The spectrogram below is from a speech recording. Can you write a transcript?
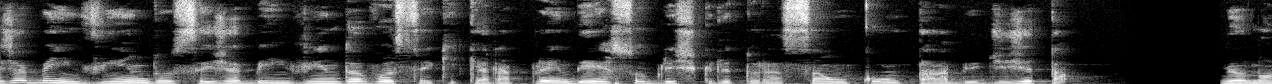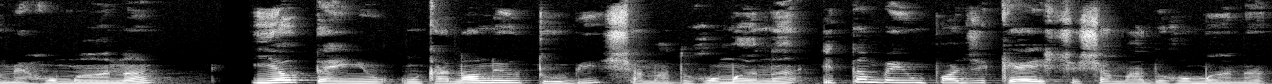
seja bem-vindo, seja bem-vinda você que quer aprender sobre escrituração contábil digital. Meu nome é Romana e eu tenho um canal no YouTube chamado Romana e também um podcast chamado Romana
